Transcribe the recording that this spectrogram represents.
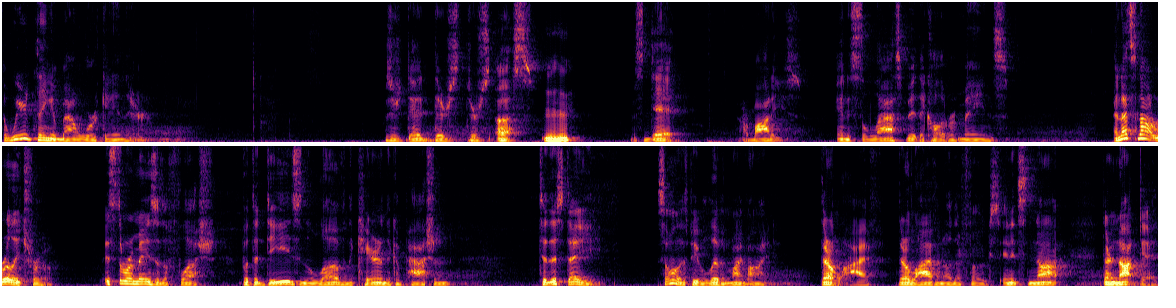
The weird thing about working in there is there's dead. There's there's us. Mm-hmm. It's dead, our bodies, and it's the last bit. They call it remains, and that's not really true. It's the remains of the flesh. but the deeds and the love and the care and the compassion. To this day, some of those people live in my mind. They're alive. They're alive in other folks, and it's not. They're not dead.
